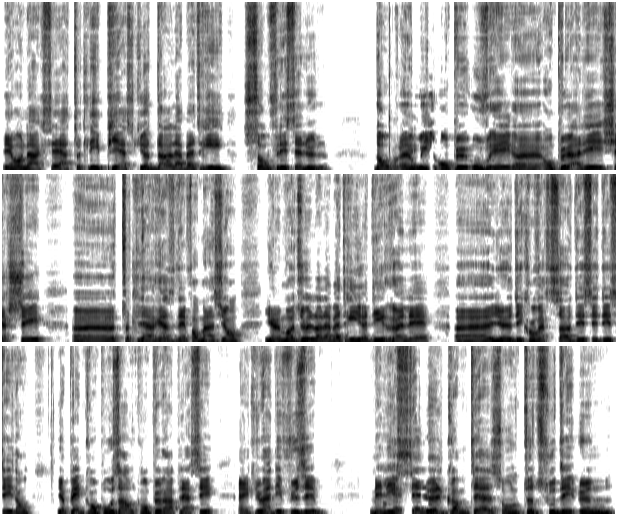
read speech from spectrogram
et on a accès à toutes les pièces qu'il y a dans la batterie, sauf les cellules. Donc, euh, oui, on peut ouvrir, euh, on peut aller chercher euh, tout le reste de l'information. Il y a un module dans la batterie, il y a des relais, il y a des convertisseurs DC-DC. Donc, il y a plein de composantes qu'on peut remplacer, incluant des fusibles. Mais les cellules comme telles sont toutes soudées une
